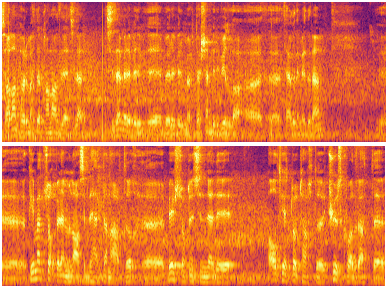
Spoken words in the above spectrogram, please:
Salam hörmətli kanal izləyicilər. Sizə belə bir e, belə bir möhtəşəm bir villa e, e, təqdim edirəm. Qiymət çox belə münasibdir, həddən artıq. 5 sotun içindədir. 6-7 otaqdır, 200 kvadratdır.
